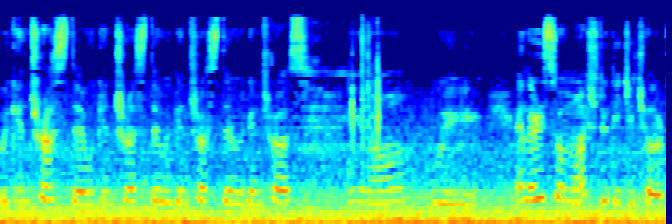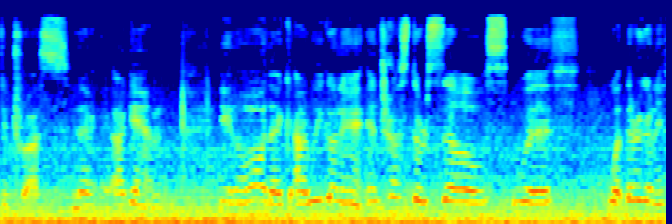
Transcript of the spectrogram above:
We can trust it. We can trust it. We can trust it. We can trust you know we and there is so much to teach each other to trust. Again you know like are we gonna entrust ourselves with what they're gonna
